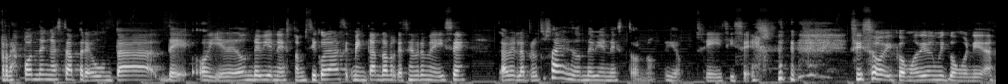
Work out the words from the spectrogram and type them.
responden a esta pregunta de, oye, ¿de dónde viene esto? Mi psicóloga me encanta porque siempre me dice, Gabriela, pero tú sabes de dónde viene esto, ¿no? Y yo, sí, sí sé, sí soy, como digo en mi comunidad.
